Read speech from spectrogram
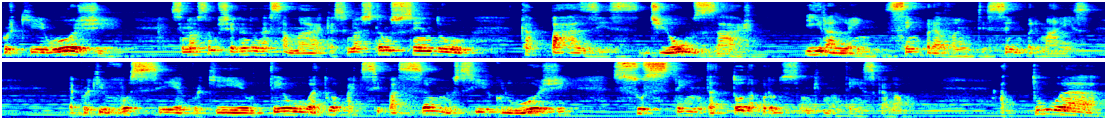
porque hoje, se nós estamos chegando nessa marca, se nós estamos sendo capazes de ousar ir além, sempre avante, sempre mais, é porque você, é porque o teu, a tua participação no círculo hoje sustenta toda a produção que mantém esse canal. A tua,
